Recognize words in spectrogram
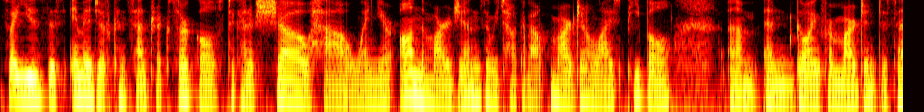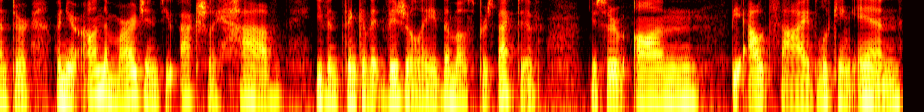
So I use this image of concentric circles to kind of show how when you're on the margins, and we talk about marginalized people, um, and going from margin to center, when you're on the margins, you actually have, even think of it visually, the most perspective. You're sort of on the outside looking in,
